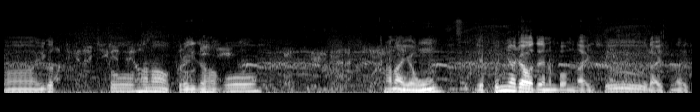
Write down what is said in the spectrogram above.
아 이것도 하나 업그레이드 하고. 하나 영웅. 예쁜 여자가 되는 법. 나이스 나이스 나이스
